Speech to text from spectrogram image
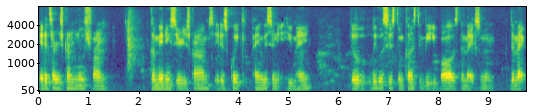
it deters criminals from committing serious crimes. It is quick, painless, and humane. The legal system constantly evolves the maximum the mac,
